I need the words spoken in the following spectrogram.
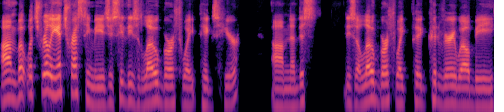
Um, but what's really interesting me is you see these low birth weight pigs here. Um, now this, these a low birth weight pig could very well be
